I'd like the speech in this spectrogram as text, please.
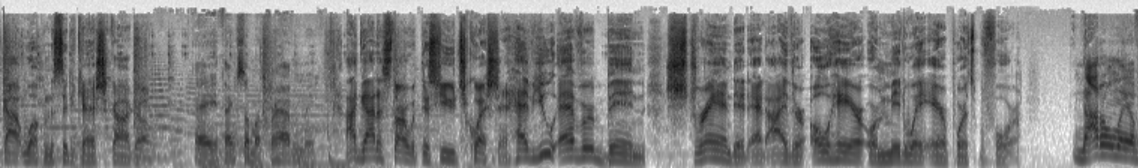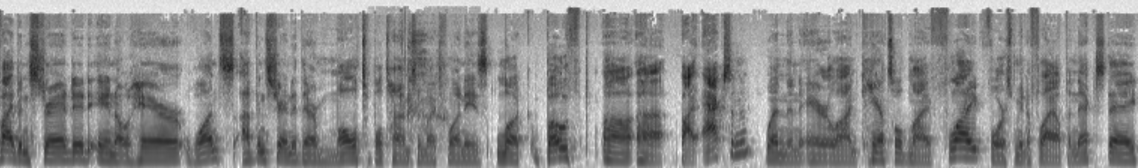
Scott, welcome to CityCast Chicago. Hey, thanks so much for having me. I got to start with this huge question. Have you ever been stranded at either O'Hare or Midway airports before? Not only have I been stranded in O'Hare once, I've been stranded there multiple times in my 20s. Look, both uh, uh, by accident when an airline canceled my flight, forced me to fly out the next day,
